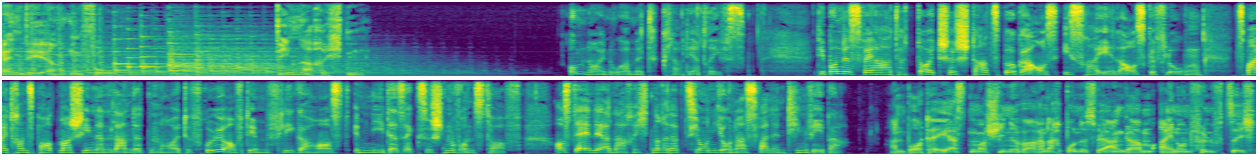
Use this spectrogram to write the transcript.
NDR Info. Die Nachrichten. Um 9 Uhr mit Claudia Drews. Die Bundeswehr hat deutsche Staatsbürger aus Israel ausgeflogen. Zwei Transportmaschinen landeten heute früh auf dem Fliegerhorst im niedersächsischen Wunsdorf. Aus der NDR Nachrichtenredaktion Jonas Valentin Weber. An Bord der ersten Maschine waren nach Bundeswehrangaben 51,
